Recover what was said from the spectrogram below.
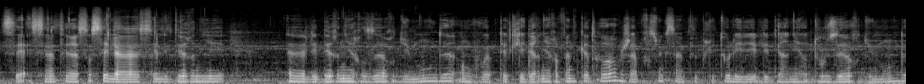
c'est intéressant, c'est les euh, les dernières heures du monde, on voit peut-être les dernières 24 heures, j'ai l'impression que c'est un peu plutôt les, dernières 12 heures du monde.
